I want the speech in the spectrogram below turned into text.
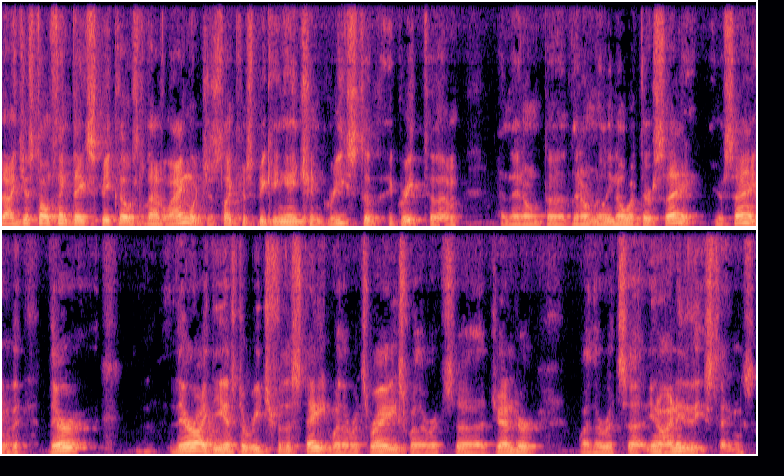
I just don't think they speak those that language. It's like you're speaking ancient Greece to Greek to them, and they don't uh, they don't really know what they're saying. You're saying their their idea is to reach for the state, whether it's race, whether it's uh, gender, whether it's uh, you know any of these things.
